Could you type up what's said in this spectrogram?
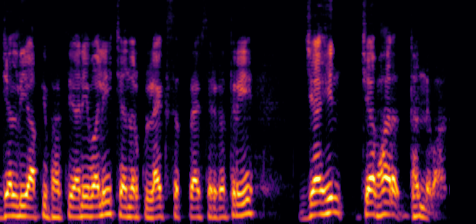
जल्दी आपकी भर्ती आने वाली है। चैनल को लाइक सब्सक्राइब शेयर करते रहिए। जय हिंद, जय भारत, धन्यवाद।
